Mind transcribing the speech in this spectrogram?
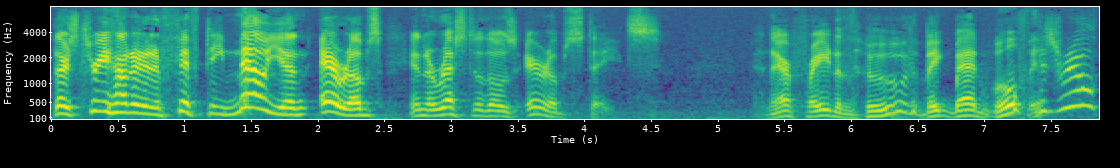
There's 350 million Arabs in the rest of those Arab states. And they're afraid of who? The big bad wolf, Israel?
